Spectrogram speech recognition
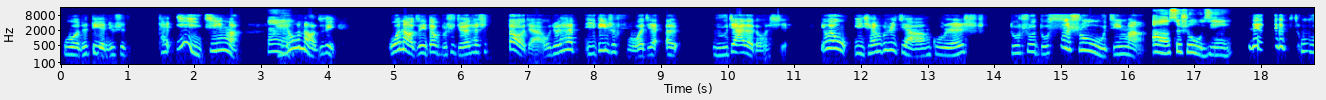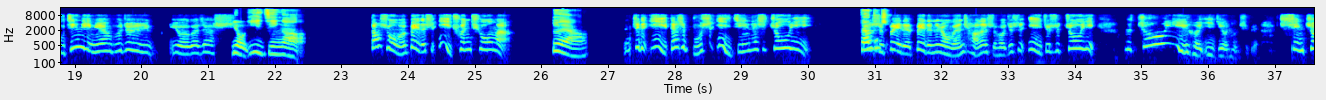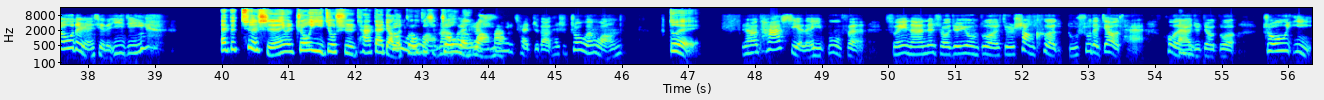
我的点就是它易经嘛，嗯，我脑子里。我脑子里倒不是觉得它是道家，我觉得它一定是佛家，呃，儒家的东西。因为以前不是讲古人读书读四书五经嘛，嗯，四书五经那那个五经里面不就是有一个叫有易经啊，当时我们背的是《易春秋》嘛，对啊，这个易，但是不是易经，它是周易。当时背的背的那种文长的时候，就是易，就是周易。那周易和易经有什么区别？姓周的人写的易经，哎，但确实，因为周易就是它代表了周，就是周文王嘛，书才知道他是周文王，对，然后他写了一部分，所以呢，那时候就用作就是上课读书的教材，后来嗯就叫做《周易》。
